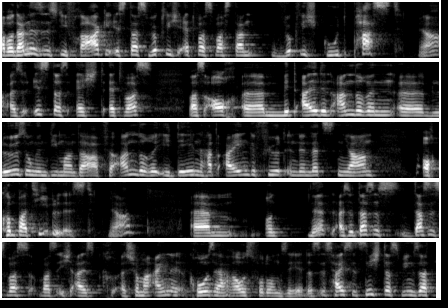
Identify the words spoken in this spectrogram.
aber dann ist es die Frage, ist das wirklich etwas, was dann wirklich gut passt? Ja, also ist das echt etwas, was auch äh, mit all den anderen äh, Lösungen, die man da für andere Ideen hat eingeführt in den letzten Jahren, auch kompatibel ist? Ja, ähm, und Ne? Also das ist, das ist was, was ich als, als, schon mal eine große Herausforderung sehe. Das ist, heißt jetzt nicht, dass, wie gesagt,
